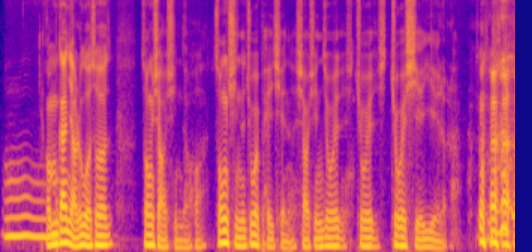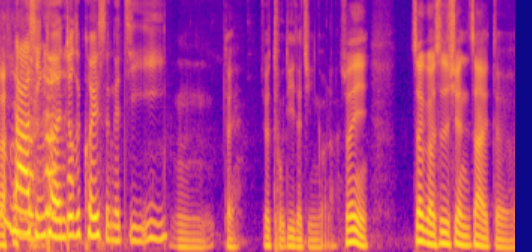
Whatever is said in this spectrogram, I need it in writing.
哦我们刚才讲，如果说中小型的话，中型的就会赔钱了，小型就会就会就会歇业了啦。大型可能就是亏损个几亿。嗯，对，就土地的金额了。所以这个是现在的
